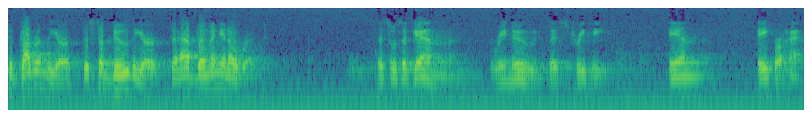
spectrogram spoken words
to govern the earth, to subdue the earth, to have dominion over it. This was again renewed, this treaty, in Abraham,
